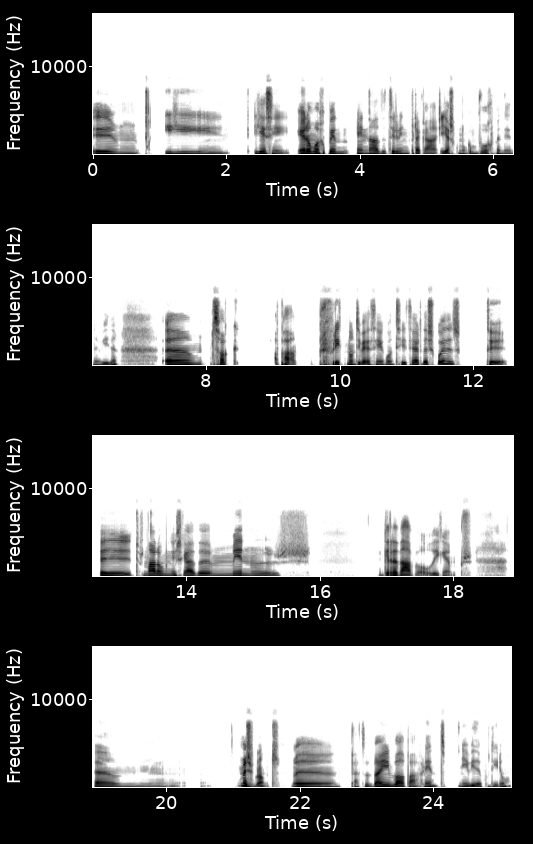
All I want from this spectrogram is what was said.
Hum, e, e é assim, eu não me arrependo em nada de ter vindo para cá e acho que nunca me vou arrepender na vida. Hum, só que, opá, preferi que não tivessem acontecido certas coisas que eh, tornaram a minha chegada menos agradável, digamos. Hum, mas pronto, está tudo bem, bola para a frente e a vida continua.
